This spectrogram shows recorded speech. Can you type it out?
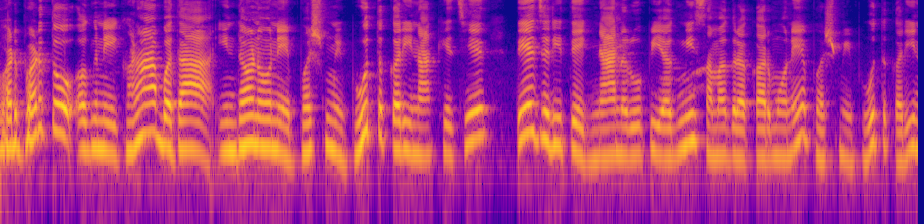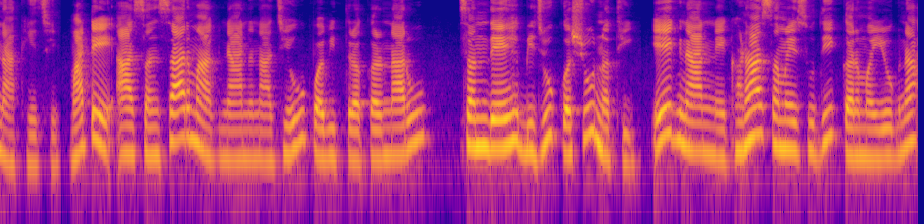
ભડભડતો અગ્નિ ઘણા બધા ઈંધણોને ભસ્મીભૂત કરી નાખે છે. તે જ રીતે જ્ઞાનરૂપી અગ્નિ સમગ્ર કર્મોને ભસ્મીભૂત કરી નાખે છે. માટે આ સંસારમાં જ્ઞાનના જેવું પવિત્ર કરનારું સંદેહ બીજું કશું નથી. એ જ્ઞાનને ઘણા સમય સુધી કર્મયોગના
